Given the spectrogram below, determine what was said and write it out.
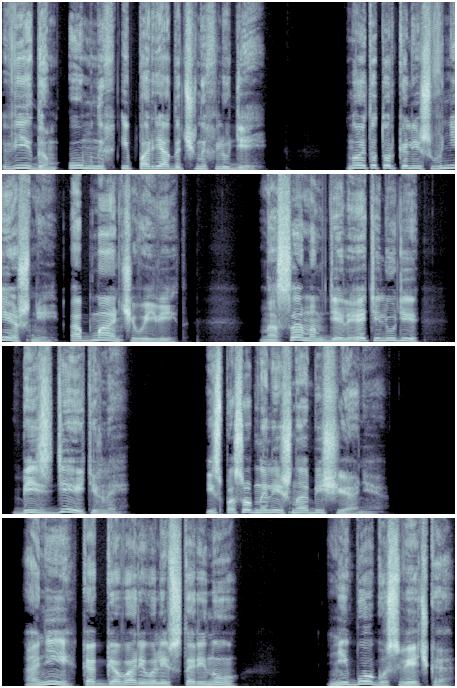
видом умных и порядочных людей. Но это только лишь внешний, обманчивый вид. На самом деле эти люди бездеятельны и способны лишь на обещания. Они, как говаривали в старину, не богу свечка,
